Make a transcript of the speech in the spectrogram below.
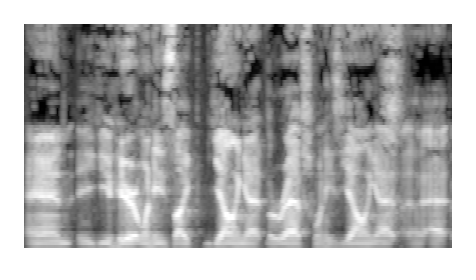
and you hear it when he's like yelling at the refs, when he's yelling at uh, at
